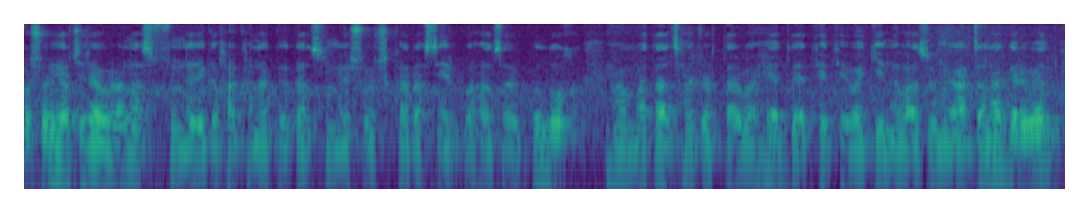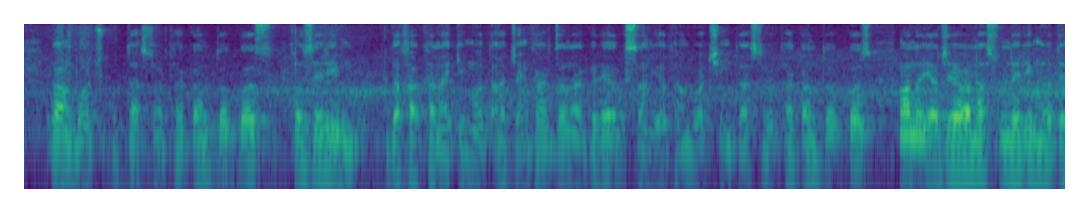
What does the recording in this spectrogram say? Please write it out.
խոշոր երջերավոր անասունների գլխականակը կազմում է շուրջ 42000 գլուխ համատած հաջորդ տարվա հետ թեթևակի նվազում է արձանագրվել բամբոչ 8.8%, խոզերի գլխականակի մոտ աճ ենք արձանագրել 27.5%, մանր երջանասունների մոտ է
